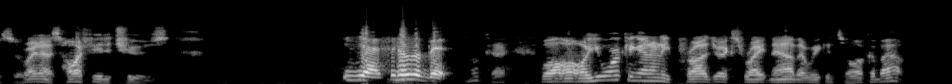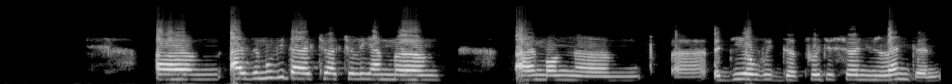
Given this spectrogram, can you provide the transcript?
So right now it's hard for you to choose. Yes, a little bit. Okay. Well, are you working on any projects right now that we can talk about? Um, as a movie director, actually, I'm um, I'm on um, uh, a deal with the producer in London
